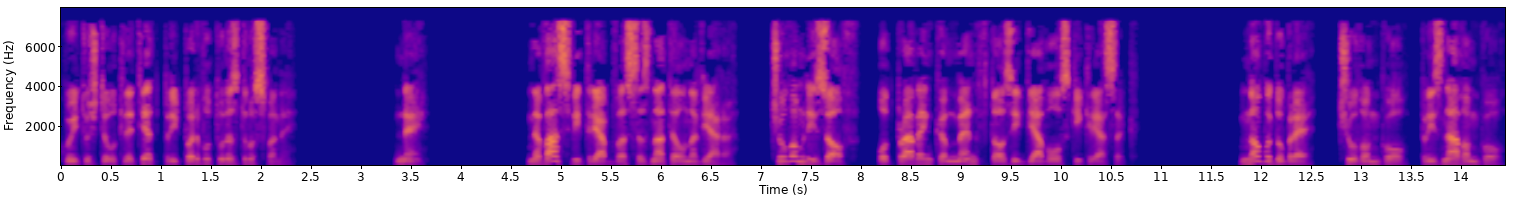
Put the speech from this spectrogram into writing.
които ще отлетят при първото раздрусване. Не. На вас ви трябва съзнателна вяра. Чувам ли зов, отправен към мен в този дяволски крясък? Много добре, чувам го, признавам го,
